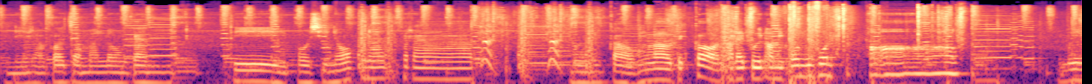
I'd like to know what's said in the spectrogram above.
วันนี้เราก็จะมาลงกันที่โพชินกนะครับ เมืองเก่าของเราแต่ก่อนอาได้ปืนเอามีคนมีคนอ๋อวิ่ง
